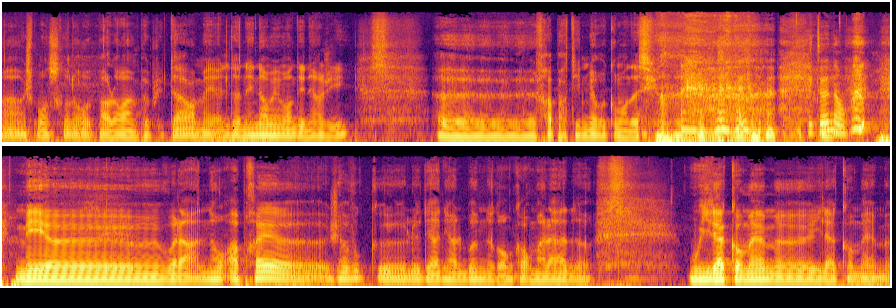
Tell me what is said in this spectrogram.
Hein, je pense qu'on en reparlera un peu plus tard, mais elle donne énormément d'énergie. Euh, elle fera partie de mes recommandations. Étonnant. mais euh, voilà, non, après, euh, j'avoue que le dernier album de Grand Corps Malade, où il a quand même, il a quand même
